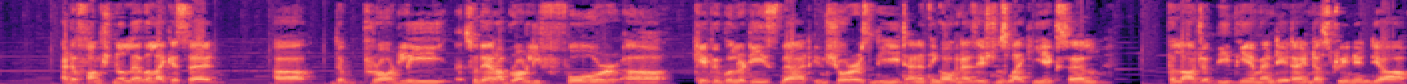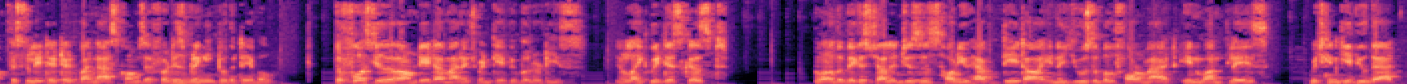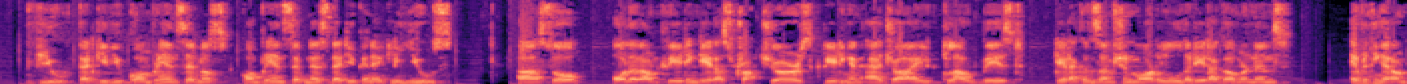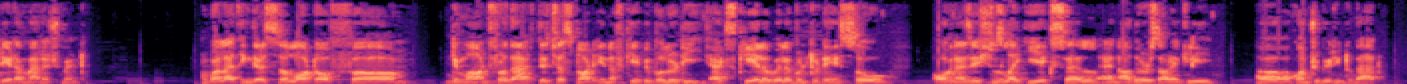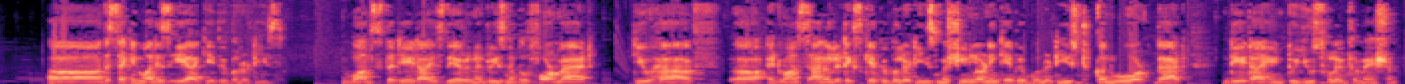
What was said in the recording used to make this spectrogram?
At a functional level, like I said, uh, the broadly, so there are broadly four uh, capabilities that insurers need, and I think organizations like EXL, the larger BPM and data industry in India, facilitated by NASSCOM's effort, is bringing to the table. The first is around data management capabilities. You know, like we discussed, one of the biggest challenges is how do you have data in a usable format in one place, which can give you that view that give you comprehensiveness, comprehensiveness that you can actually use. Uh, so all around creating data structures, creating an agile cloud-based data consumption model, the data governance, everything around data management. While I think there's a lot of um, demand for that, there's just not enough capability at scale available today. So organizations like EXL and others are actually uh, contributing to that. Uh, the second one is AI capabilities. Once the data is there in a reasonable format, you have uh, advanced analytics capabilities, machine learning capabilities to convert that data into useful information.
